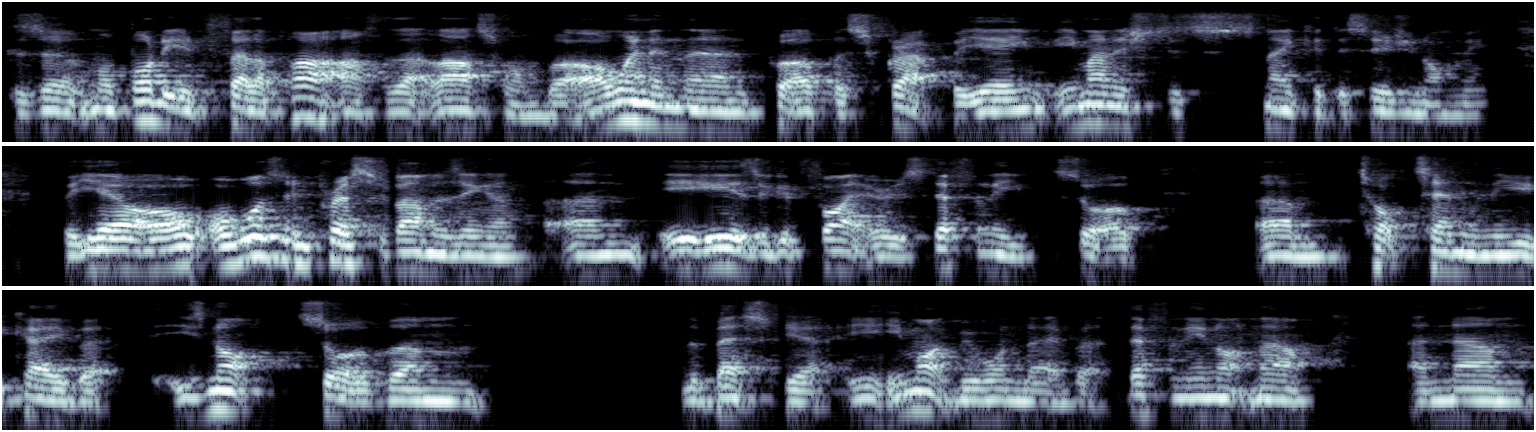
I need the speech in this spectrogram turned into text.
because uh, my body had fell apart after that last one. But I went in there and put up a scrap. But yeah, he, he managed to snake a decision on me. But yeah, I, I was impressed with Amazinger, and he is a good fighter. He's definitely sort of um, top ten in the UK, but he's not sort of um, the best yet. He, he might be one day, but definitely not now. And um,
